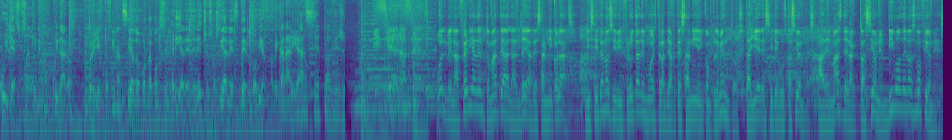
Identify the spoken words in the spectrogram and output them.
Cuidemos a quienes nos cuidaron. Proyecto financiado por la Consejería de Derechos Sociales del Gobierno de Canarias. Vuelve la Feria del Tomate a la aldea de San Nicolás. Visítanos y disfruta de muestras de artesanía y complementos, talleres y degustaciones, además de la actuación en vivo de los gofiones.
